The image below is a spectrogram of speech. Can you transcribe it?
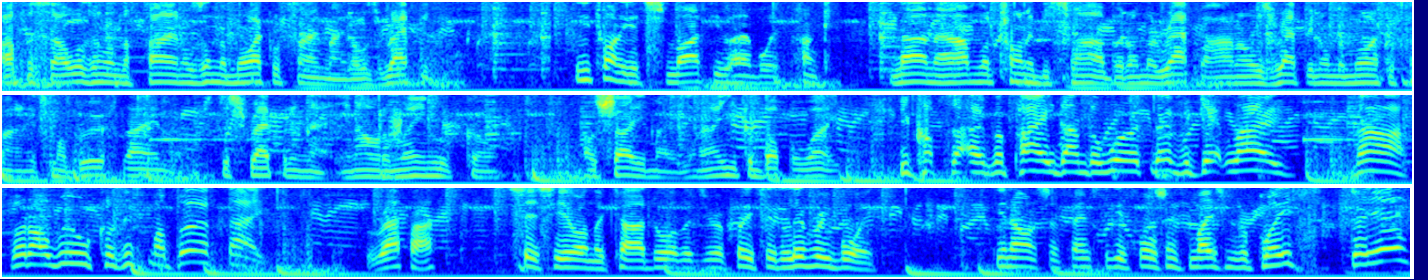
Officer, I wasn't on the phone, I was on the microphone, mate. I was rapping. Are you trying to get smart, you homeboy punk? No, no, I'm not trying to be smart, but I'm a rapper and I was rapping on the microphone. It's my birthday and I was just rapping in that, you know what I mean? Look, uh, I'll show you, mate, you know, you can bop away. You cops are overpaid, underworked, never get laid. Nah, but I will, because it's my birthday. Rapper? Says here on the car door that you're a pizza delivery boy. You know it's an offence to give false information to the police, do you?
